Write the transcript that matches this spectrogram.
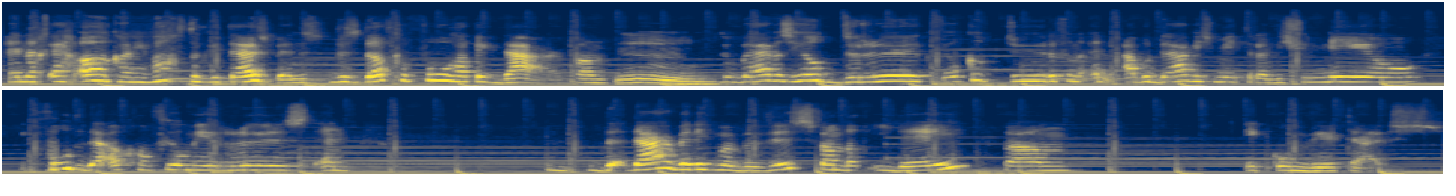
En dacht ik echt, oh, ik kan niet wachten tot ik weer thuis ben. Dus, dus dat gevoel had ik daar. Van, mm. Dubai was heel druk, veel culturen. Van, en Abu Dhabi is meer traditioneel. Ik voelde daar ook gewoon veel meer rust. En daar ben ik me bewust van dat idee van, ik kom weer thuis.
